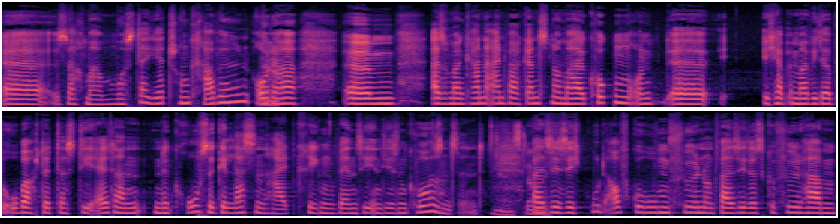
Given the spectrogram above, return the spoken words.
Äh, sag mal, muss der jetzt schon krabbeln? Oder ja. ähm, also man kann einfach ganz normal gucken und äh, ich habe immer wieder beobachtet, dass die Eltern eine große Gelassenheit kriegen, wenn sie in diesen Kursen sind. Ja, weil sie sich gut aufgehoben fühlen und weil sie das Gefühl haben,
